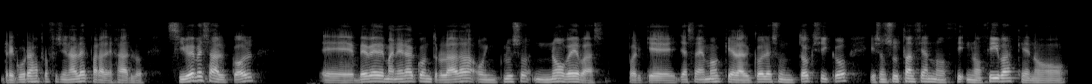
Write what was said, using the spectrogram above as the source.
recurras a profesionales para dejarlo. Si bebes alcohol, eh, bebe de manera controlada o incluso no bebas, porque ya sabemos que el alcohol es un tóxico y son sustancias nocivas que, no,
